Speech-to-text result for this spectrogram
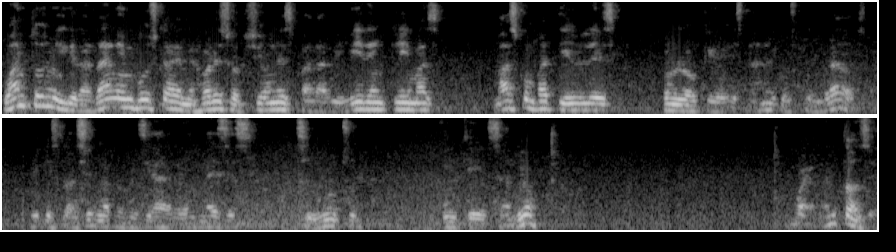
¿Cuántos migrarán en busca de mejores opciones para vivir en climas más compatibles con lo que están acostumbrados? Y que esto hace una profecía de dos meses, sin mucho, en que salió. Bueno, entonces,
